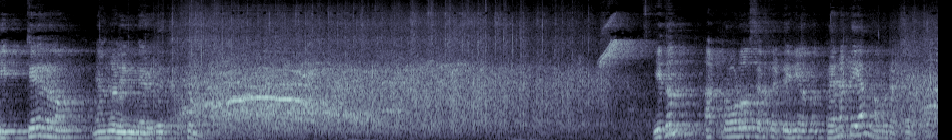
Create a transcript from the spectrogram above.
ഈ കേരളം ഇതും ആ ട്രോളോസ് എടുത്തിട്ട് ഇനി ഒന്ന് പെനട്ടിയാൽ നമ്മൾ രക്ഷപ്പെട്ടു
